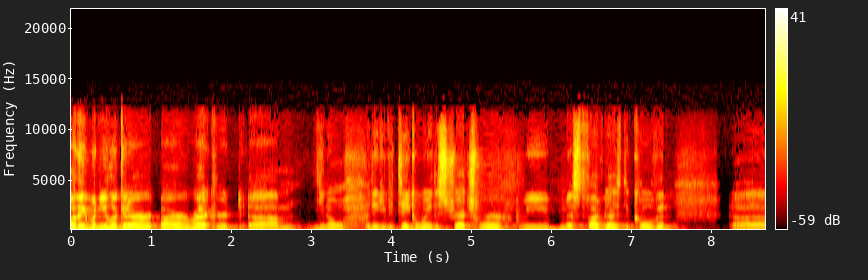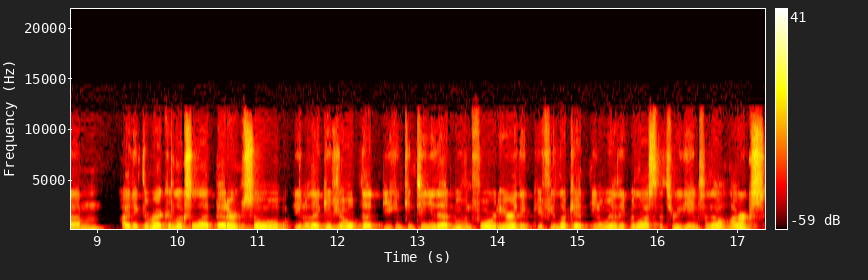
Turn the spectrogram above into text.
Well, I think when you look at our, our record, um, you know, I think if you take away the stretch where we missed five guys to COVID, um, I think the record looks a lot better. So, you know, that gives you hope that you can continue that moving forward here. I think if you look at, you know, we, I think we lost the three games without Larks.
